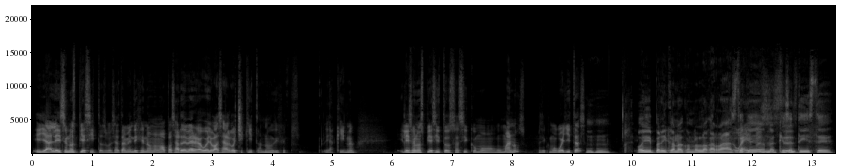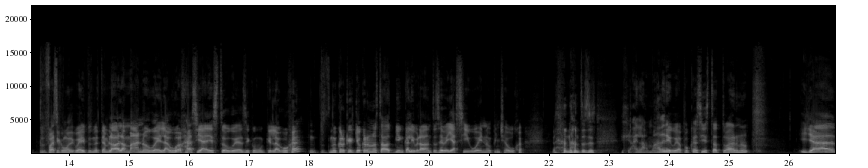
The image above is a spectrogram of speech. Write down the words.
Y ya le hice unos piecitos, güey. O sea, también dije, no, me va a pasar de verga, güey, le va a hacer algo chiquito, ¿no? Dije, pues, de aquí, ¿no? Y le hice unos piecitos así como humanos, así como huellitas. Oye, pero ¿y cuando, lo agarraste? ¿Qué, pues, ¿Qué sentiste? Pues fue así como de, güey, pues me temblaba la mano, güey, la aguja hacía esto, güey, así como que la aguja, pues no creo que, yo creo que no estaba bien calibrada, entonces se veía así, güey, ¿no? Pinche aguja. ¿no? Entonces dije, ay, la madre, güey, ¿a poco así es tatuar, no? Y ya,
